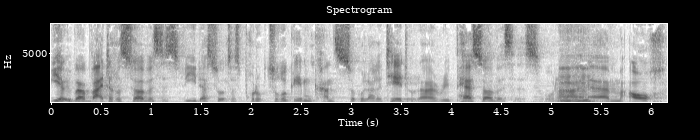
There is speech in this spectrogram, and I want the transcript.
wir über weitere Services, wie dass du uns das Produkt zurückgeben kannst, Zirkularität oder Repair Services oder ähm, auch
